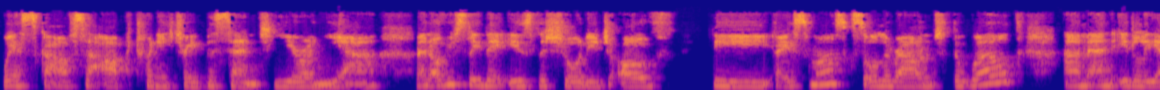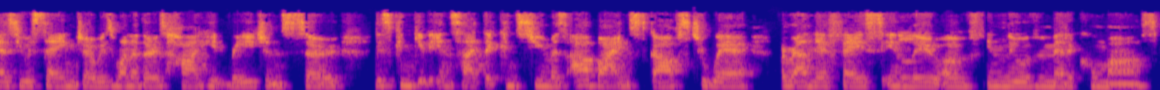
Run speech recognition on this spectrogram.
where scarves are up 23% year on year. And obviously, there is the shortage of the face masks all around the world. Um, and Italy, as you were saying, Joe, is one of those hard hit regions. So this can give insight that consumers are buying scarves to wear around their face in lieu of in lieu of a medical mask.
